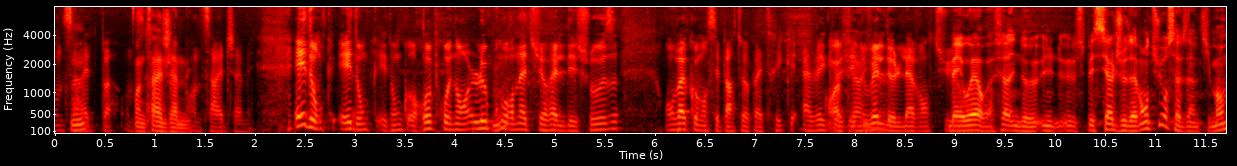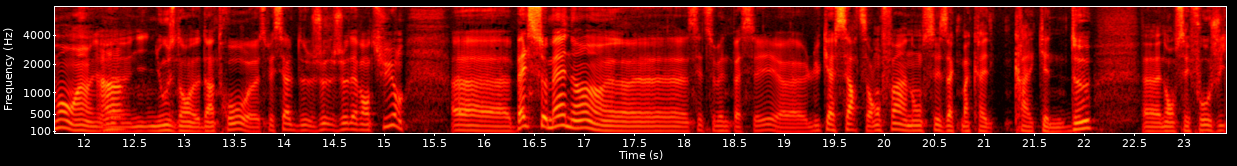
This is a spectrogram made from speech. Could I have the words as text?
on ne s'arrête pas. On, ne s'arrête jamais. On ne s'arrête jamais. Et donc, et donc, et donc, reprenons le cours naturel des choses. On va commencer par toi, Patrick, avec des nouvelles de l'aventure. Mais ouais, on va faire une, spéciale jeu d'aventure. Ça faisait un petit moment, hein, ah. une news d'intro euh, spéciale de jeu, d'aventure. Euh, belle semaine, hein, euh, cette semaine passée. Lucas Arts a enfin annoncé Zack McCracken 2. Euh, non, c'est faux. J'ai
